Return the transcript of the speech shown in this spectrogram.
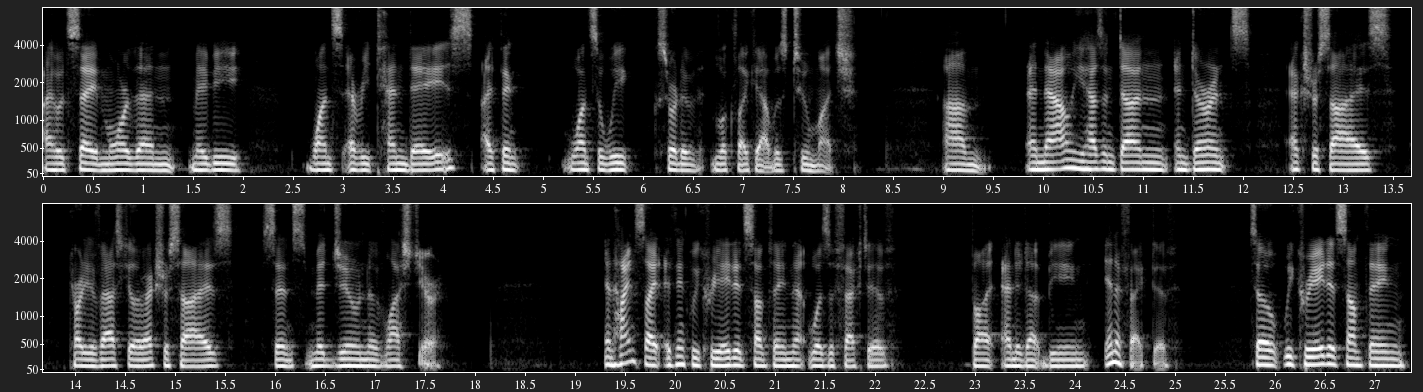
I would say, more than maybe once every 10 days. I think once a week sort of looked like that was too much. Um, and now he hasn't done endurance exercise, cardiovascular exercise since mid June of last year in hindsight, I think we created something that was effective, but ended up being ineffective. So we created something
